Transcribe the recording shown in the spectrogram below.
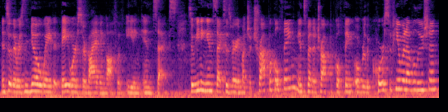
And so there was no way that they were surviving off of eating insects. So eating insects is very much a tropical thing. It's been a tropical thing over the course of human evolution,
